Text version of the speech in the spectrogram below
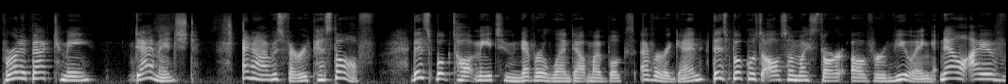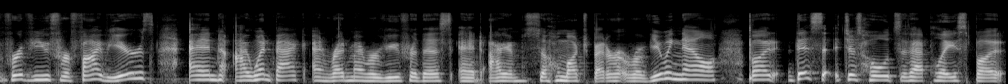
brought it back to me, damaged, and I was very pissed off. This book taught me to never lend out my books ever again. This book was also my start of reviewing. Now I have reviewed for five years and I went back and read my review for this and I am so much better at reviewing now but this just holds that place but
